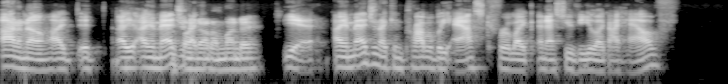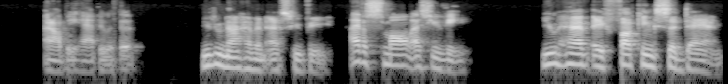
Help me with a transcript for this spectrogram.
I don't know. I it I, I imagine find I can, out on Monday. Yeah, I imagine I can probably ask for like an SUV like I have, and I'll be happy with it. You do not have an SUV. I have a small SUV. You have a fucking sedan.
